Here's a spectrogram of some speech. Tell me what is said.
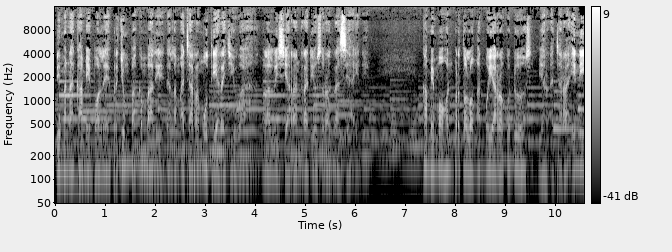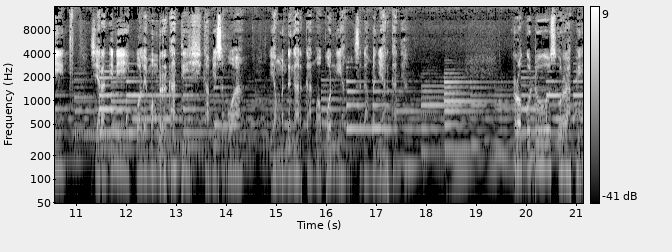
Di mana kami boleh berjumpa kembali dalam acara Mutiara Jiwa melalui siaran radio Surat Gracia ini. Kami mohon pertolonganmu ya Roh Kudus, biar acara ini, siaran ini boleh memberkati kami semua yang mendengarkan maupun yang sedang menyiarkannya. Roh Kudus urapi,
